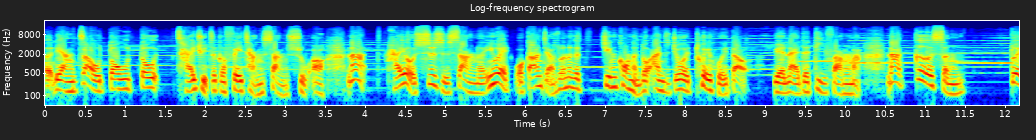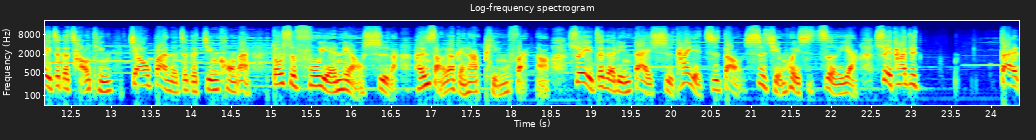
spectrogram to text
呃两造都都采取这个非常上诉啊，那还有事实上呢，因为我刚刚讲说那个监控很多案子就会退回到。原来的地方嘛，那各省对这个朝廷交办的这个监控案都是敷衍了事的，很少要给他平反啊。所以这个林代事他也知道事情会是这样，所以他就带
